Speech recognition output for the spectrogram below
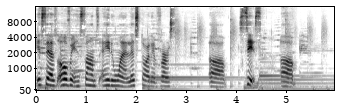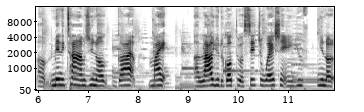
It says over in Psalms 81, let's start at verse uh, 6. Um, uh, many times, you know, God might allow you to go through a situation and you, you know,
